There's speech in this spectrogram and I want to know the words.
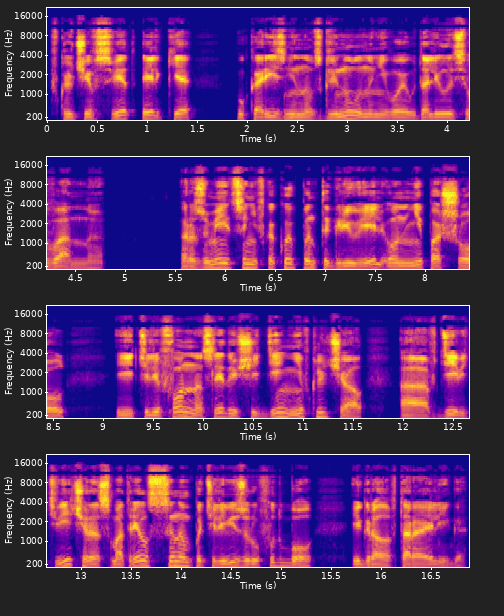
Включив свет, Эльке укоризненно взглянула на него и удалилась в ванную. Разумеется, ни в какой Пантагрюэль он не пошел, и телефон на следующий день не включал, а в девять вечера смотрел с сыном по телевизору футбол, играла вторая лига.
